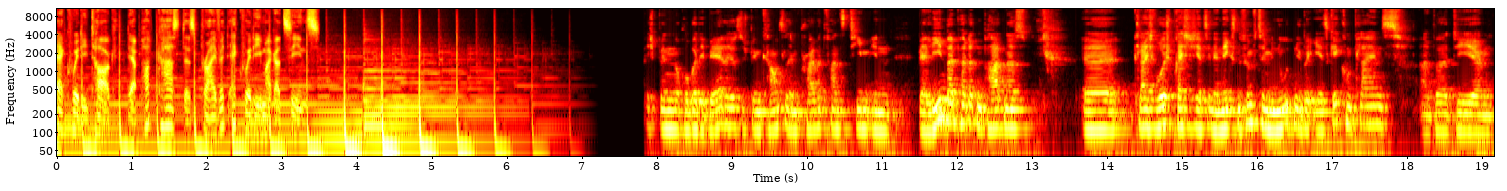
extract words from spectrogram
Equity Talk, der Podcast des Private Equity Magazins. Ich bin Robert Iberius, ich bin Counsel im Private Funds Team in Berlin bei Peloton Partners. Äh, gleichwohl spreche ich jetzt in den nächsten 15 Minuten über ESG Compliance, über die äh,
